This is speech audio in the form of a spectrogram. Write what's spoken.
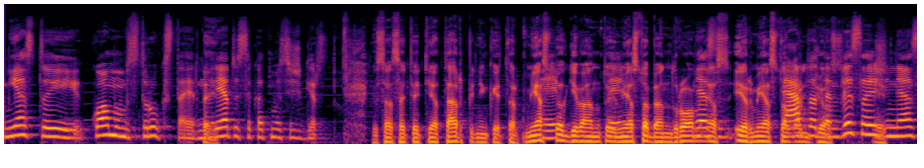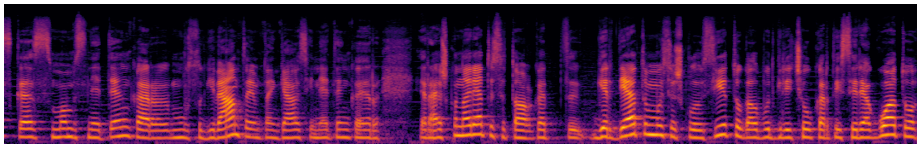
miestui, ko mums trūksta ir norėtųsi, kad mus išgirstų. Jūs esate tie tarpininkai tarp miesto Taip, gyventojų, taip. miesto bendruomenės Nes ir miesto Perdodam valdžios. visas Taip. žinias, kas mums netinka, ar mūsų gyventojams tankiausiai netinka. Ir, ir aišku, norėtųsi to, kad girdėtų mus, išklausytų, galbūt greičiau kartais įreaguotų.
